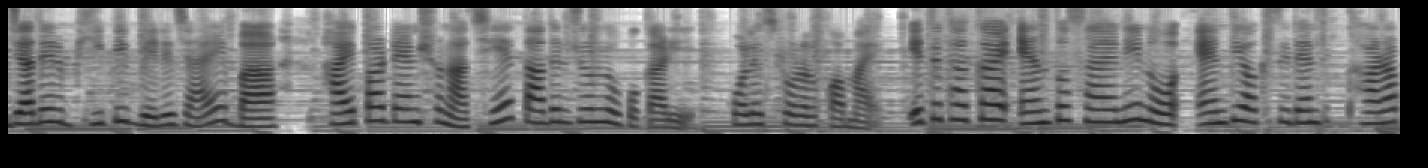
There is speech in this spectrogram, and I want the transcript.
যাদের ভিপি বেড়ে যায় বা হাইপারটেনশন আছে, তাদের জন্য উপকারী, কোলেস্টেরল কমায়। এতে থাকা অ্যান্থোসায়ানিন ও অ্যান্টিঅক্সিডেন্ট খারাপ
